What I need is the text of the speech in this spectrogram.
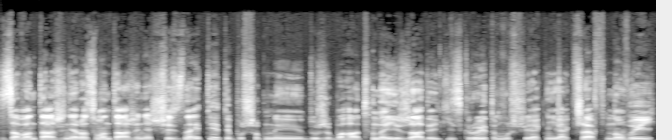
завантаження, розвантаження щось знайти, типу, щоб не дуже багато наїжджати якісь круги, тому що як ніяк шеф новий.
